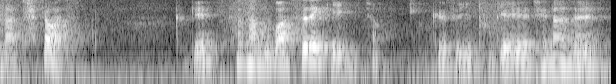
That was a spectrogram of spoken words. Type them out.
하나 찾아왔습니다. 그게 사상과 쓰레기죠. 그래서 이 두 개의 재난을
